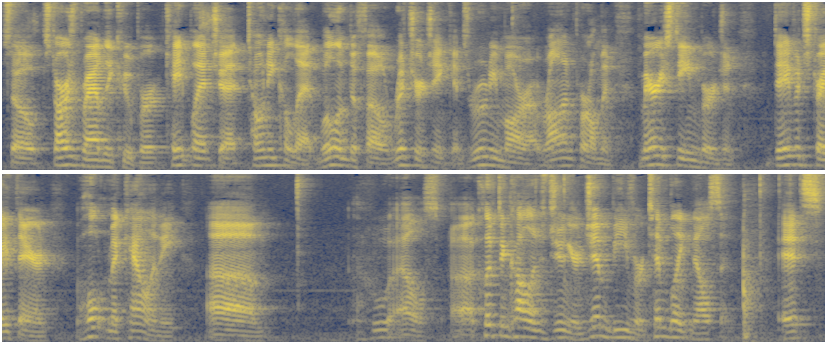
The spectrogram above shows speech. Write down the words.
So, stars Bradley Cooper, Cate Blanchett, Toni Collette, Willem Dafoe, Richard Jenkins, Rooney Mara, Ron Perlman, Mary Steenburgen, David Strathairn, Holt McCallany, um, who else? Uh, Clifton Collins Jr., Jim Beaver, Tim Blake Nelson. It's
